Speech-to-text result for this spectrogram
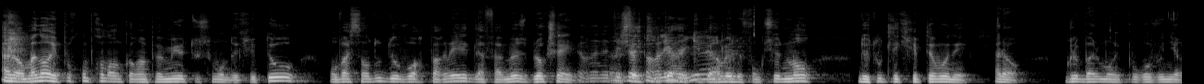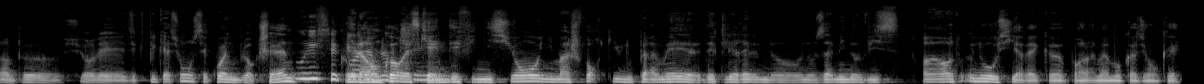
Alors maintenant, et pour comprendre encore un peu mieux tout ce monde de crypto, on va sans doute devoir parler de la fameuse blockchain. On en a Euh, déjà celle qui parlé, d'ailleurs. Qui permet le fonctionnement de toutes les crypto-monnaies. Alors, globalement, et pour revenir un peu sur les explications, c'est quoi une blockchain? Oui, c'est quoi Et là la encore, est-ce qu'il y a une définition, une image forte qui nous permet d'éclairer nos, nos amis novices? Nous aussi, avec, euh, pour la même occasion, ok?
